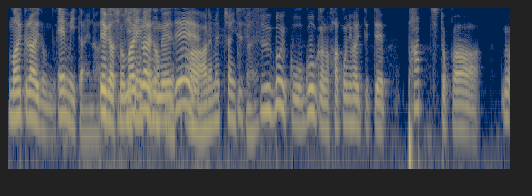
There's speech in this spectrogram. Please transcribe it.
マイク・ライドンですよ。絵みたいな。絵がそうマイクライドの絵でああれめっちゃいいっですね。すごいこう豪華な箱に入っててパッチとかな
